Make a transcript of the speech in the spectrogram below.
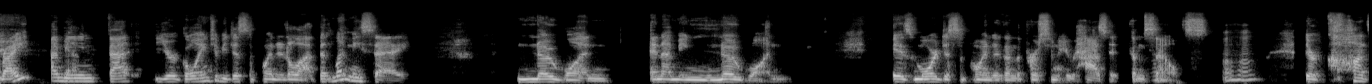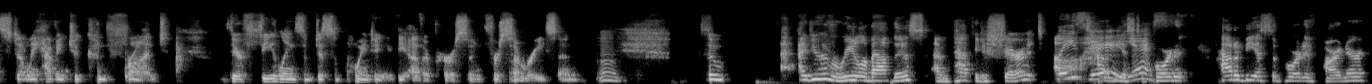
right? I Yeah. mean, that you're going to be disappointed a lot. But let me say, no one, and I mean no one, is more disappointed than the person who has it themselves. Mm-hmm. They're constantly having to confront their feelings of disappointing the other person for some reason. Mm. So I- do have a reel about this. I'm happy to share it. Uh, Please how do, yes. supportive, how to be a supportive partner.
